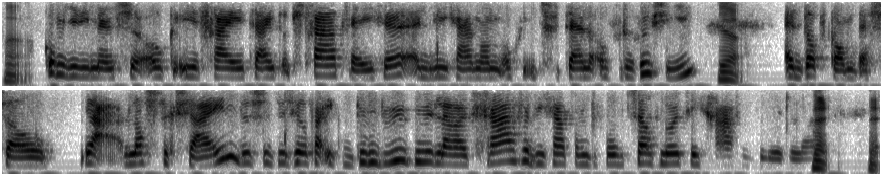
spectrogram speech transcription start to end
dan kom je die mensen ook in je vrije tijd op straat tegen. En die gaan dan ook iets vertellen over de ruzie. Ja. En dat kan best wel ja, lastig zijn. Dus het is heel vaak, ik doe een buurtbemiddelaar uit Graven, die gaat dan bijvoorbeeld zelf nooit in Graven bemiddelen. Nee, nee,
